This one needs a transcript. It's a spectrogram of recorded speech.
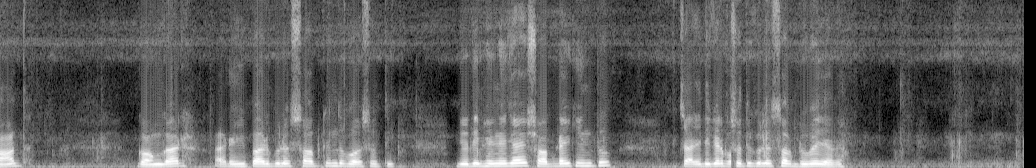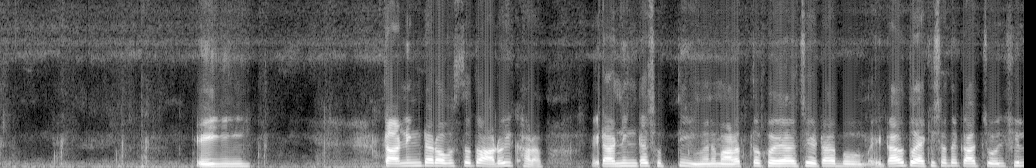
বাঁধ। গঙ্গার আর এই পাড়গুলো সব কিন্তু বসতি। যদি ভেঙে যায়, সবটাই কিন্তু চারিদিকের বসতিগুলো সব ডুবে যাবে। এই টার্নিংটার অবস্থা তো আরোই খারাপ। এই টার্নিংটা সত্যি মানে মারাত্মক হয়ে আছে। এটা এটাও তো একই সাথে কাজ চলছিল,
